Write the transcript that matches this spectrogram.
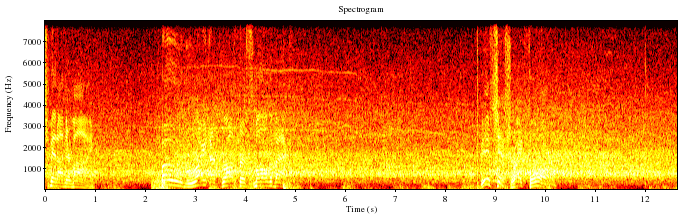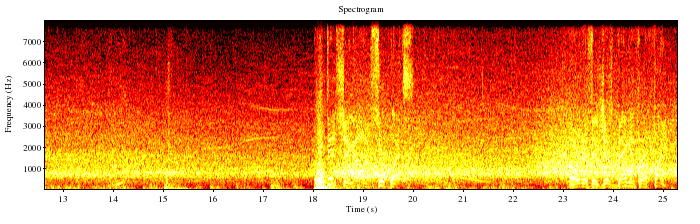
Punishment on their mind. Boom, right across the small of the back. Vicious right forearm. Dishing out a suplex. Otis is just begging for a fight.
